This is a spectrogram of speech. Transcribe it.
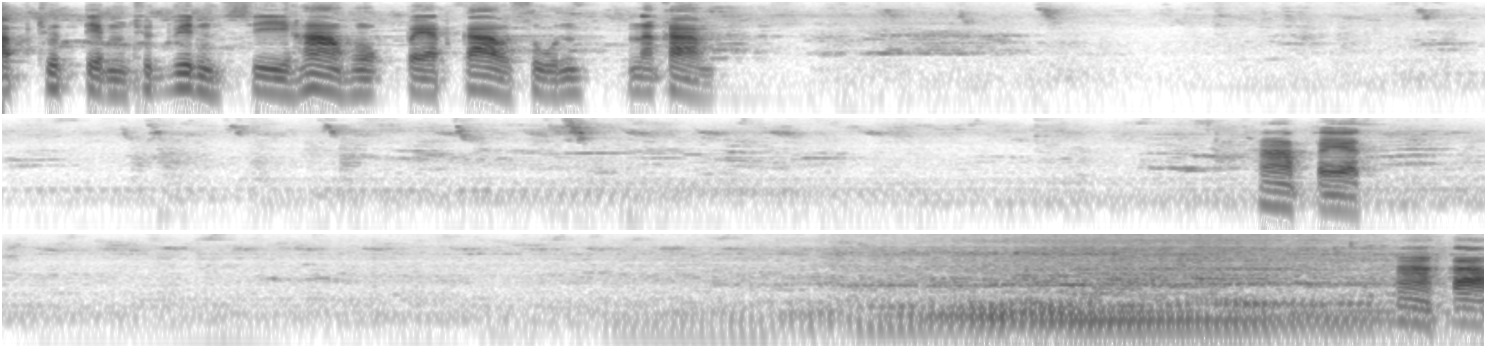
ครับ ชุดเต็มชุดวินสี่ห้าหกแปดเก้าศูนย์นะครับ ห้าแปดห้าเก้า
